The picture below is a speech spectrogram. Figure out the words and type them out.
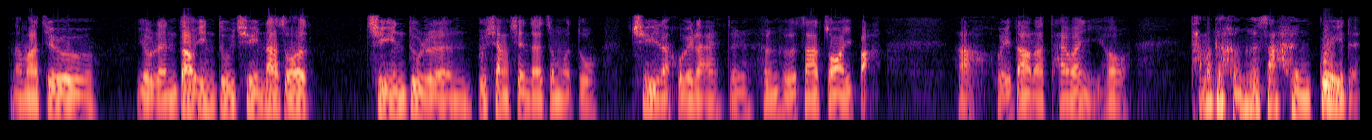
那么就有人到印度去，那时候去印度的人不像现在这么多，去了回来这个恒河沙抓一把啊，回到了台湾以后。他那个恒河沙很贵的，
